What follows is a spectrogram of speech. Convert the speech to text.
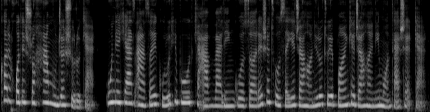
کار خودش رو همونجا شروع کرد. اون یکی از اعضای گروهی بود که اولین گزارش توسعه جهانی رو توی بانک جهانی منتشر کرد.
